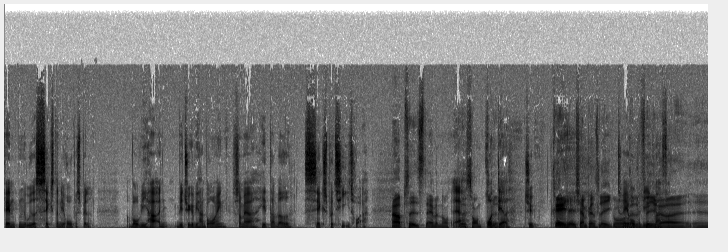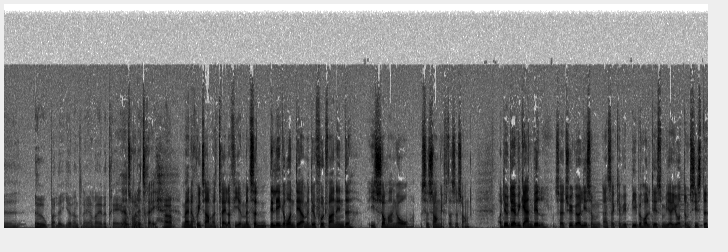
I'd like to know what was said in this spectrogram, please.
15 ud af 16 Europaspil, hvor vi har en, vi tycker vi har en boring, som er helt der været 6 på 10, tror jeg. Ja, precis. Det är väl något Ja, eh, sånt. Rundt der, typ. Tre Champions League och Tre Europa League, fyra eh, Europa League, är det inte det? Eller är det tre? Jeg tror, Europa det er tre. Ja. Men skitsamma, tre eller fire. Men så det ligger rundt der, men det jo fortfarande ikke i så mange år, sæson efter sæson. Og det er jo der, vi gerne vil. Så jeg tykker ligesom, altså kan vi bibeholde det, som vi har gjort de sidste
